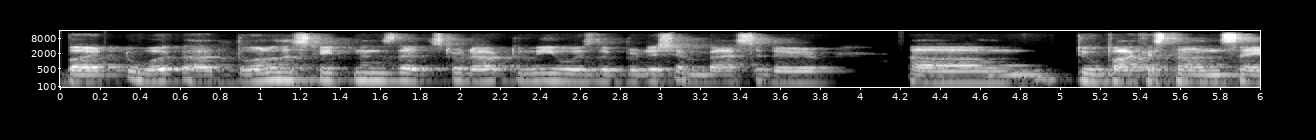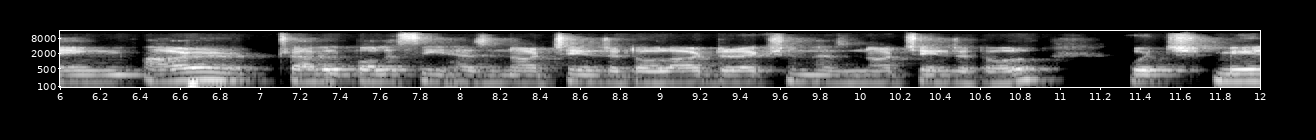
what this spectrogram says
But uh, one of the statements that stood out to me was the British ambassador um, to Pakistan saying, Our travel policy has not changed at all, our direction has not changed at all which made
